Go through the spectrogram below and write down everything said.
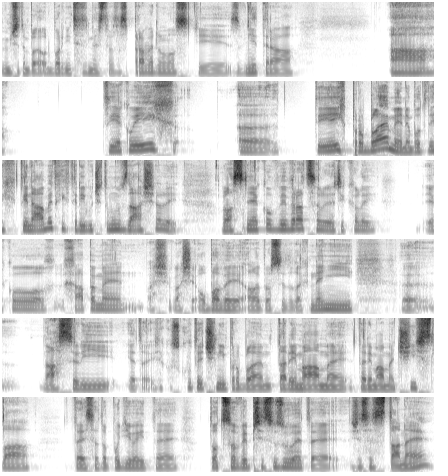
vím, že tam byli odborníci z města za spravedlnosti, z vnitra. A ty jako jejich uh, ty jejich problémy nebo ty, ty námitky, které vůči tomu vznášeli, vlastně jako vyvraceli, říkali, jako chápeme vaše, vaše obavy, ale prostě to tak není. E, násilí je tady jako skutečný problém. Tady máme, tady máme čísla, tady se to podívejte. To, co vy přisuzujete, že se stane,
